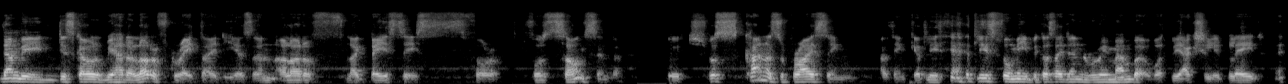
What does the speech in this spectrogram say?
then we discovered we had a lot of great ideas and a lot of like bases for for songs in them, which was kind of surprising. I think at least at least for me because I didn't remember what we actually played.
